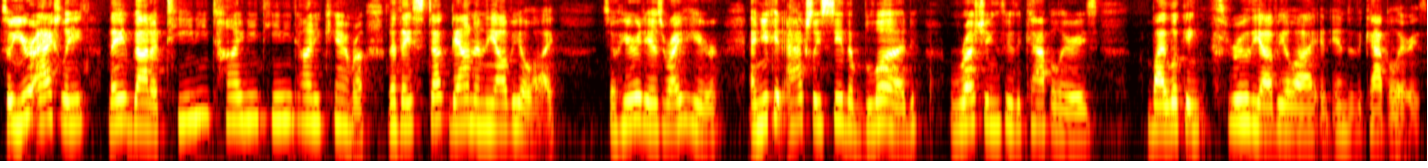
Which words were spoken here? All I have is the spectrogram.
So you're actually They've got a teeny tiny, teeny tiny camera that they stuck down in the alveoli. So here it is right here. And you can actually see the blood rushing through the capillaries by looking through the alveoli and into the capillaries.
